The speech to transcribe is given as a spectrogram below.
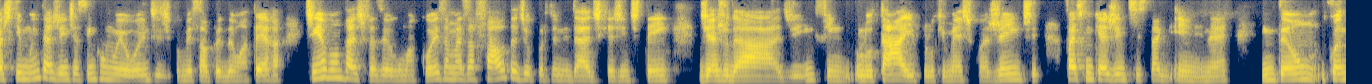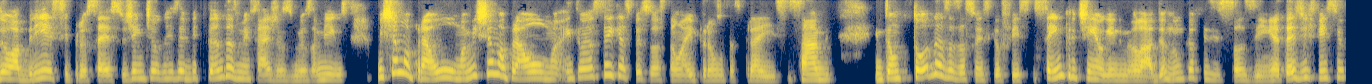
acho que muita gente, assim como eu, antes de começar o Perdão à Terra, tinha vontade de fazer alguma coisa, mas a falta de oportunidade que a gente tem de ajudar, de, enfim, lutar aí pelo que mexe com a gente, faz com que a gente se estagne, né? Então, quando eu abri esse processo, gente, eu recebi tantas mensagens dos meus amigos, me chama para uma, me chama para uma. Então, eu sei que as pessoas estão aí prontas para isso, sabe? Então, todas as ações que eu fiz, sempre tinha alguém do meu lado. Eu nunca fiz isso sozinha. É até difícil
